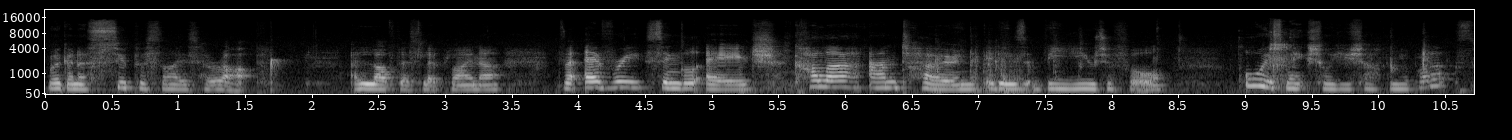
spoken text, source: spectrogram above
we're going to supersize her up. I love this lip liner. For every single age, colour and tone, it is beautiful. Always make sure you sharpen your products.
